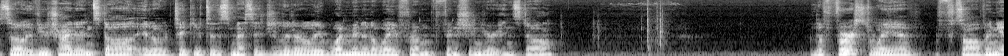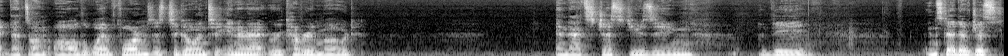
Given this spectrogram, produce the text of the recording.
so if you try to install, it'll take you to this message literally one minute away from finishing your install. The first way of solving it that's on all the web forms is to go into internet recovery mode. And that's just using the, instead of just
